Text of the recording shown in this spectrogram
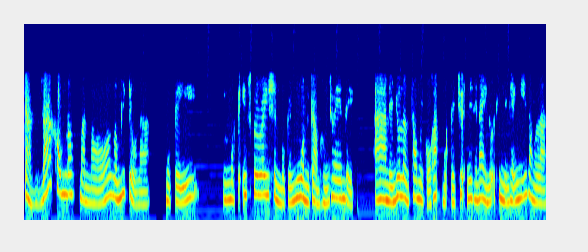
cảm giác không đâu mà nó giống như kiểu là một cái một cái inspiration, một cái nguồn cảm hứng cho em để à nếu như lần sau mình có gặp một cái chuyện như thế này nữa thì mình hãy nghĩ rằng là,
